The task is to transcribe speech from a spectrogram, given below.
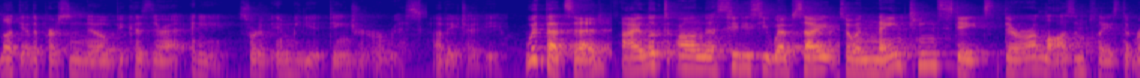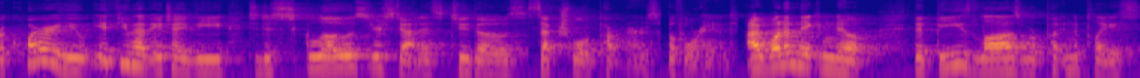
let the other person know because they're at any sort of immediate danger or risk of HIV. With that said, I looked on the CDC website. So in 19 states, there are laws in place that require you, if you have HIV, to disclose your status to those sexual partners beforehand. I wanna make note that these laws were put into place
